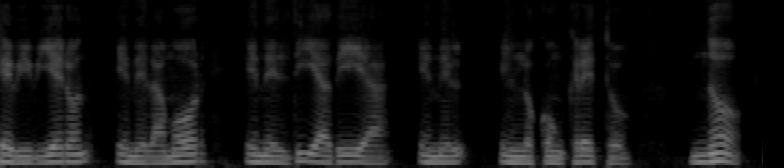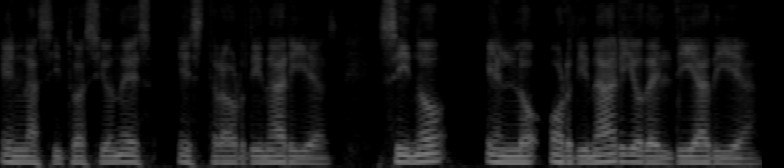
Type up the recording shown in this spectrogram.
que vivieron en el amor en el día a día, en, el, en lo concreto, no en las situaciones extraordinarias, sino en lo ordinario del día a día.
